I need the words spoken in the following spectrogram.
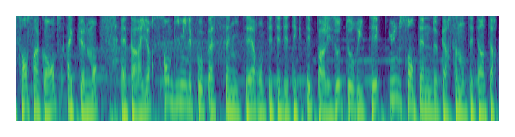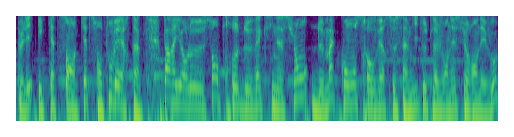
3150 actuellement. Par ailleurs, 110 000 faux passes sanitaires ont été détectés par les autorités. Une centaine de personnes ont été interpellées et 400 enquêtes sont ouvertes. Par ailleurs, le centre de vaccination de Mâcon sera ouvert ce samedi toute la journée sur rendez-vous.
